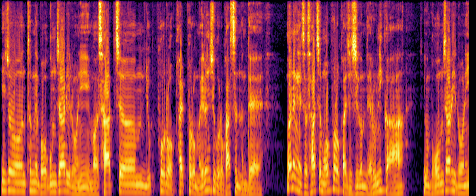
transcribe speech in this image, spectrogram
기존 특례 보금자리론이 뭐 4.6%, 8%뭐 이런 식으로 갔었는데 은행에서 4.5%까지 지금 내려니까 지금 보금자리론이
